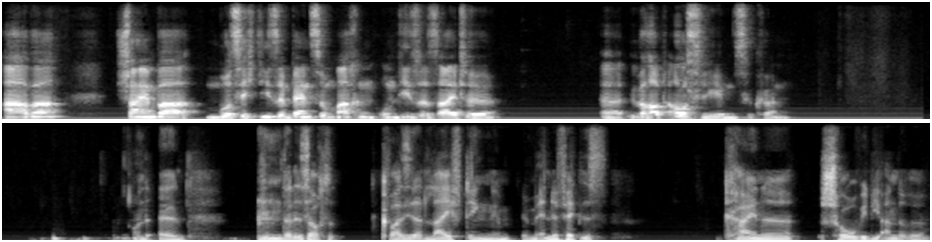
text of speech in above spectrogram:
Aber scheinbar muss ich diese Band so machen, um diese Seite äh, überhaupt ausleben zu können. Und äh, das ist auch quasi das Live-Ding. Im, Im Endeffekt ist keine Show wie die andere.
